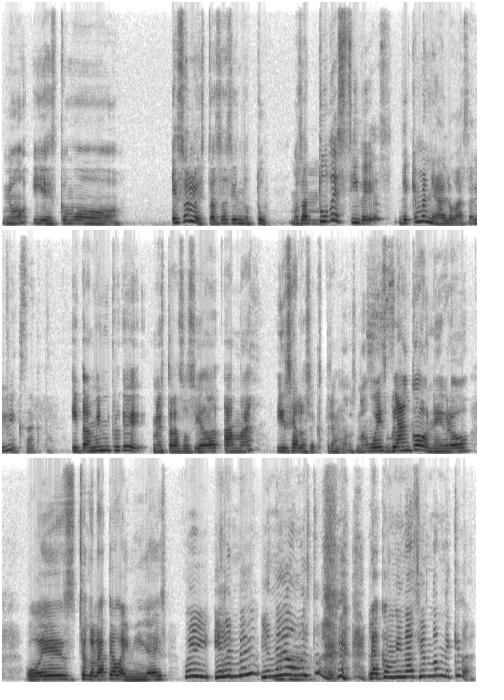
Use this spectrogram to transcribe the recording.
¿no? Y es como, eso lo estás haciendo tú. O sea, tú decides de qué manera lo vas a vivir. Exacto. Y también creo que nuestra sociedad ama irse a los extremos, ¿no? O es blanco o negro, o es chocolate o vainilla, es, güey, ¿y el en medio? ¿Y en medio dónde está? La combinación, ¿dónde queda?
